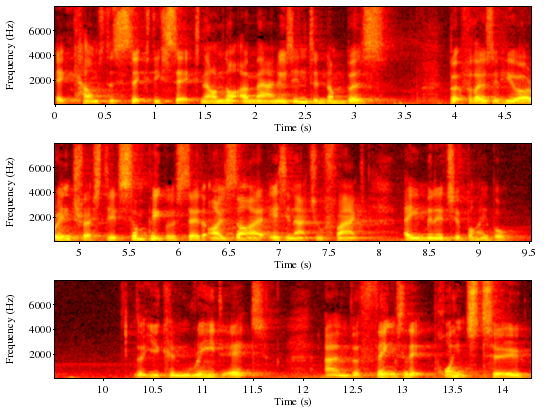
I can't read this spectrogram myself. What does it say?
it comes to 66. Now, I'm not a man who's into numbers, but for those of you who are interested, some people have said Isaiah is, in actual fact, a miniature Bible. That you can read it, and the things that it points to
